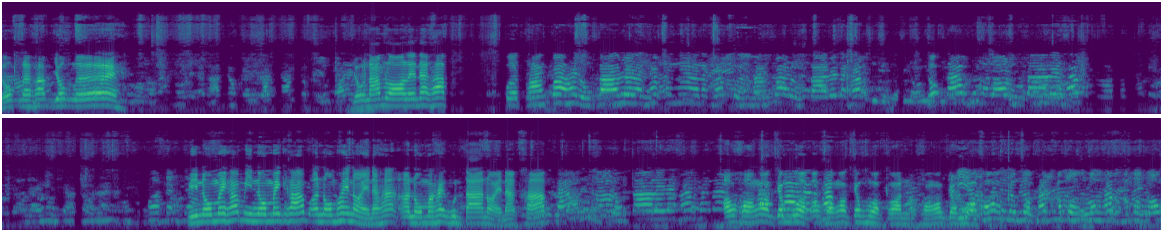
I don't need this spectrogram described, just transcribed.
ยกนะครับ ยกเลย ยกน้ำรอเลยนะครับ เปิดทางกว้างให้หลวงตาด้วยนะครับข้างหน้านะครับ เปิดทางกว้างหลวงตาด้วยนะครับ ยกน้ำขึ้นมารอหลวงตาเลยครับ มีนมไหมครับ มีนมไหมครับเอานมให้หน่อยนะฮะเอานมมาให้คุณตาหน่อยนะครับ น้ำขึ้นมาหลวงตาเลยนะครับข้างหน้าเอาของออกจมูกเอาของออกจมูกก่อนเอาของออกจนี่มูกเอาของออกจมูกครับเอาโบกลงครับเอาโบกลง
